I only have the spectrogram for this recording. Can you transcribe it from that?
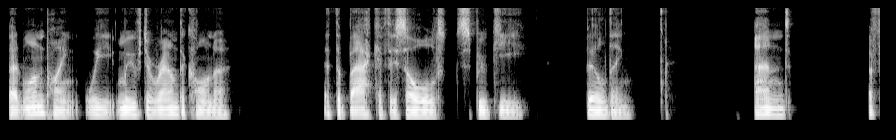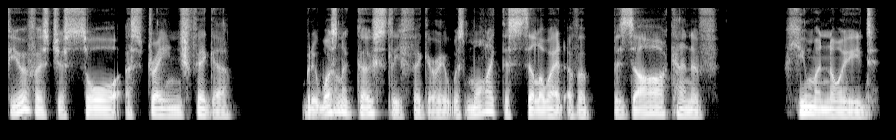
at one point, we moved around the corner at the back of this old spooky building. And a few of us just saw a strange figure, but it wasn't a ghostly figure. It was more like the silhouette of a bizarre kind of humanoid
